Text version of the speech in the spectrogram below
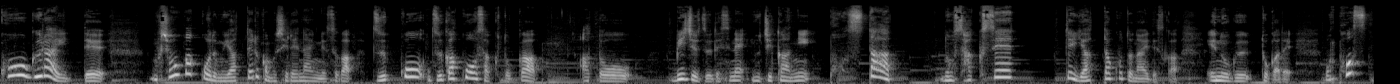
校ぐらいで、小学校でもやってるかもしれないんですが、図工、図画工作とか、あと、美術ですね、の時間に、ポスターの作成ってやったことないですか？絵の具とかで。ポス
